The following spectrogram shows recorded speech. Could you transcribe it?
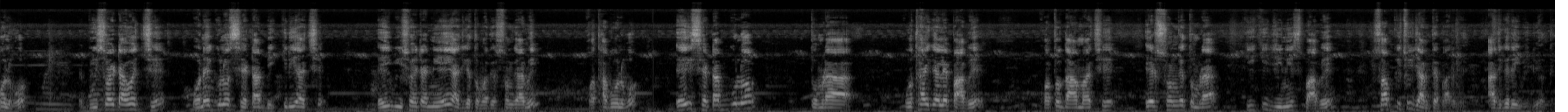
বলব বিষয়টা হচ্ছে অনেকগুলো সেট বিক্রি আছে। এই বিষয়টা নিয়েই আজকে তোমাদের সঙ্গে আমি কথা বলব। এই সেট তোমরা কোথায় গেলে পাবে, কত দাম আছে, এর সঙ্গে তোমরা কি কি জিনিস পাবে সব কিছুই জানতে পারবে আজকের এই ভিডিওতে।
